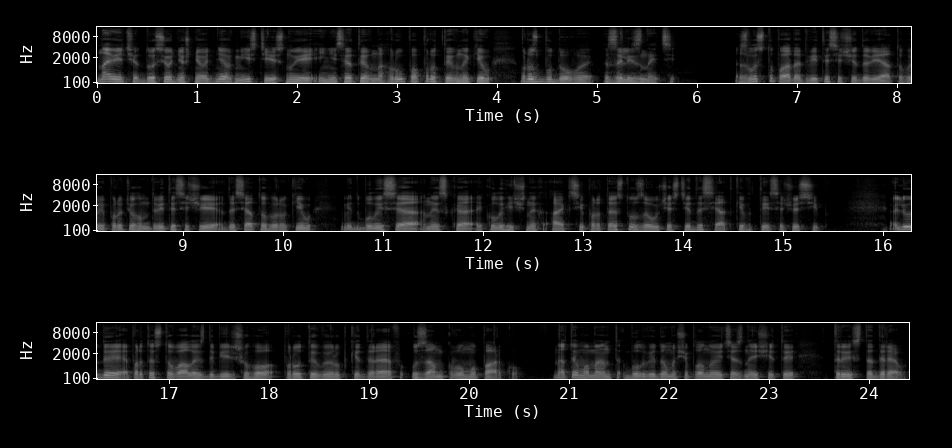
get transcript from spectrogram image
Навіть до сьогоднішнього дня в місті існує ініціативна група противників розбудови залізниці. З листопада 2009 і протягом 2010 років відбулися низка екологічних акцій протесту за участі десятків тисяч осіб. Люди протестували здебільшого проти вирубки дерев у замковому парку. На той момент було відомо, що планується знищити 300 дерев.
